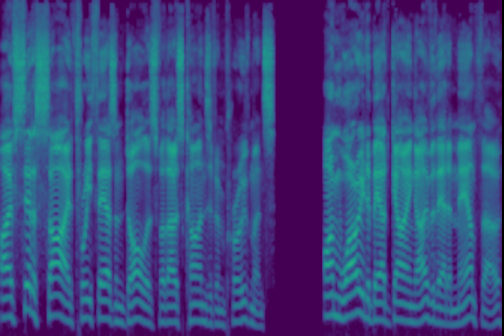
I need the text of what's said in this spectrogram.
I've set aside $3,000 for those kinds of improvements. I'm worried about going over that amount though,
